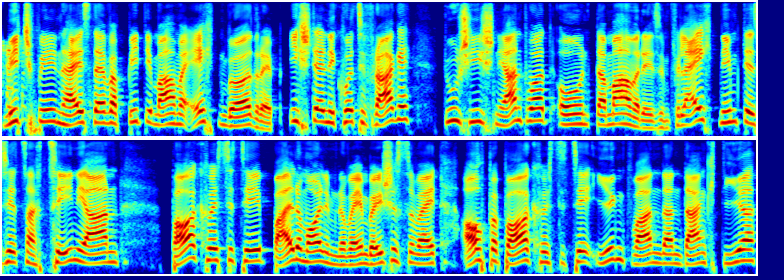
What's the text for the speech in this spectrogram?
mitspielen heißt einfach, bitte machen wir echt einen Word-Rap. Ich stelle eine kurze Frage, du schießt eine Antwort und dann machen wir das. Und vielleicht nimmt es jetzt nach zehn Jahren PowerQuest CC, bald einmal im November ist es soweit, auch bei PowerQuest CC irgendwann dann dank dir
